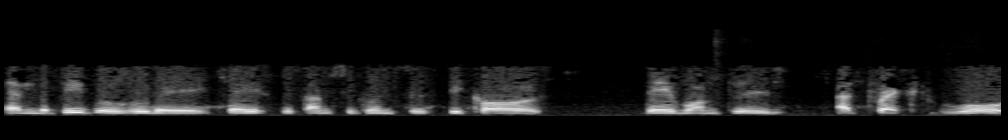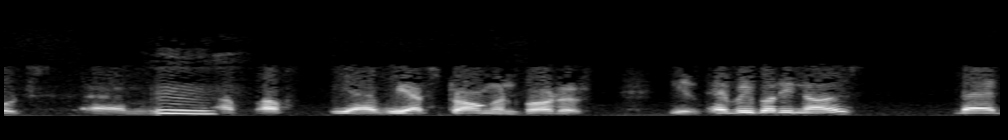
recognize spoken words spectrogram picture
and the people who they face the consequences because they want to attract votes um, Mm. of, of yeah we are strong on borders. Everybody knows that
